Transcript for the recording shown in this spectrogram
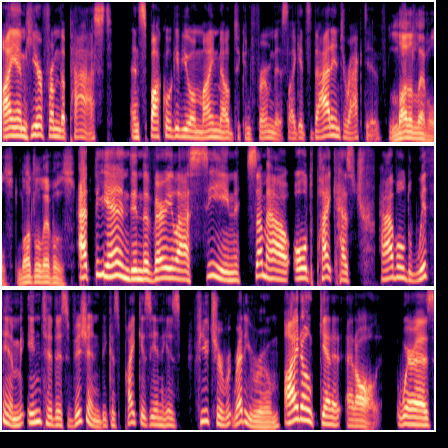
I am here from the past and Spock will give you a mind meld to confirm this. Like it's that interactive. Lot of levels, lot of levels. At the end, in the very last scene, somehow old Pike has traveled with him into this vision because Pike is in his future ready room. I don't get it at all. Whereas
